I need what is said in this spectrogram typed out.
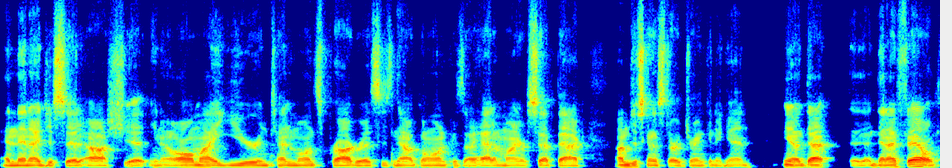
and then i just said oh shit you know all my year and 10 months progress is now gone because i had a minor setback. I'm just going to start drinking again. You know that and then i failed.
